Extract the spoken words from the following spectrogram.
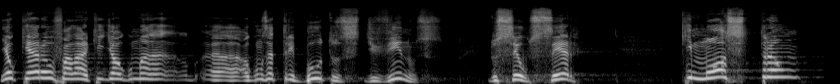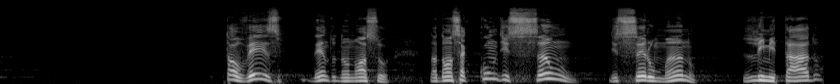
E eu quero falar aqui de alguma, uh, alguns atributos divinos do seu ser que mostram, talvez dentro do nosso, da nossa condição de ser humano limitado,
